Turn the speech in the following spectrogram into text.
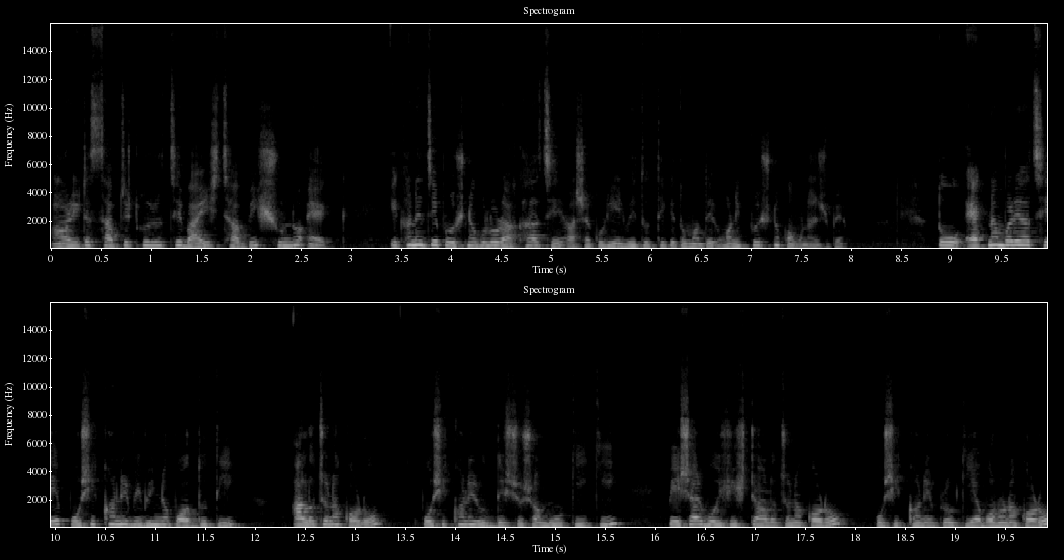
আর এটার সাবজেক্টগুলো হচ্ছে বাইশ, ছাব্বিশ, শূন্য, এক। এখানে যে প্রশ্নগুলো রাখা আছে, আশা করি এর ভেতর থেকে তোমাদের অনেক প্রশ্ন কমন আসবে। তো এক নম্বরে আছে, প্রশিক্ষণের বিভিন্ন পদ্ধতি, আলোচনা করো। প্রশিক্ষণের উদ্দেশ্যসমূহ কী কী? পেশার বৈশিষ্ট্য আলোচনা করো, প্রশিক্ষণের প্রক্রিয়া বর্ণনা করো,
